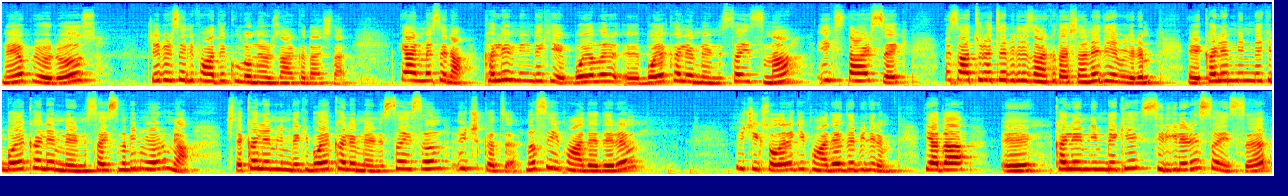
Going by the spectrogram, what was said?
ne yapıyoruz? Cebirsel ifade kullanıyoruz arkadaşlar. Yani mesela kalemliğindeki boyaları, e, boya kalemlerinin sayısına x dersek mesela türetebiliriz arkadaşlar. Ne diyebilirim? E, kalemliğimdeki boya kalemlerinin sayısını bilmiyorum ya. İşte kalemliğimdeki boya kalemlerinin sayısının 3 katı. Nasıl ifade ederim? 3x olarak ifade edebilirim. Ya da e, kalemliğimdeki silgilerin sayısı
